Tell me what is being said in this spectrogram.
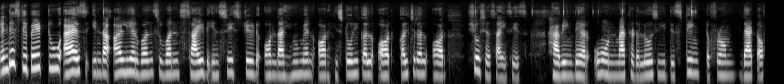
In this debate too, as in the earlier ones, one side insisted on the human or historical or cultural or social sciences having their own methodology distinct from that of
